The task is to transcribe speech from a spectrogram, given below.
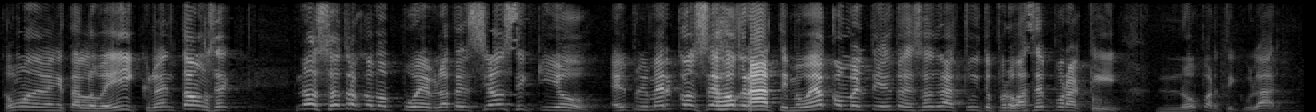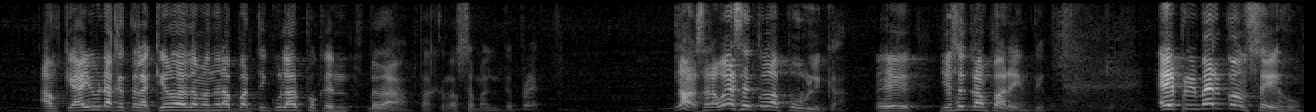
cómo deben estar los vehículos. Entonces, nosotros como pueblo, atención Siquio, el primer consejo gratis, me voy a convertir en eso gratuito, pero va a ser por aquí, no particular. Aunque hay una que te la quiero dar de manera particular porque, ¿verdad? Para que no se malinterprete. No, se la voy a hacer toda pública. Eh, yo soy transparente. El primer consejo,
